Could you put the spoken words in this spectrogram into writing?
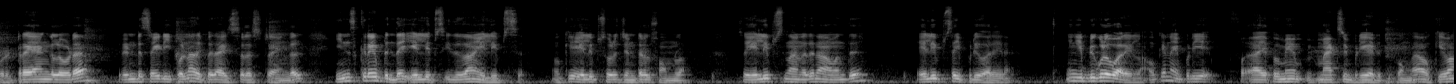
ஒரு ட்ரையாங்கலோட ரெண்டு சைடு ஈக்குவல்னா அது பேர் ஐசோசலஸ் ட்ரையாங்கல் இன்ஸ்கிரைப்ட் இந்த எலிப்ஸ் இதுதான் எலிப்ஸ் ஓகே எலிப்ஸோட ஜென்ரல் ஃபார்ம்லாம் ஸோ எலிப்ஸ்னானது நான் வந்து எலிப்ஸை இப்படி வரைகிறேன் நீங்கள் இப்படி கூட வரையலாம். ஓகே நான் இப்படியே எப்போவுமே மேக்ஸிமம் இப்படியே எடுத்துக்கோங்க. ஓகேவா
